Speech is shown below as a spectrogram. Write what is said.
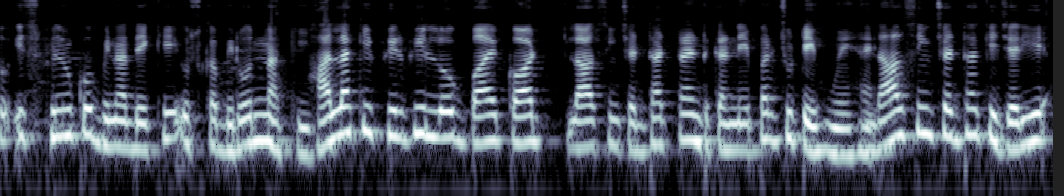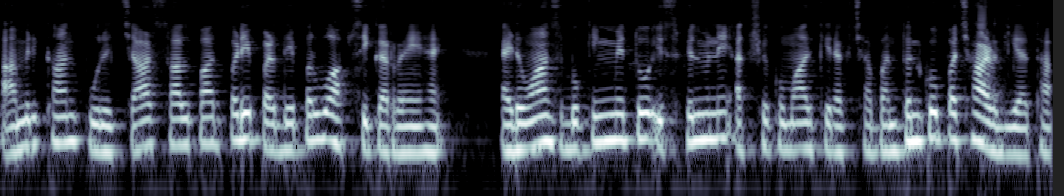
तो इस फ़िल्म को बिना देखे उसका विरोध न की हालाँकि फिर भी लोग बायकॉट लाल सिंह चड्ढा ट्रेंड करने पर जुटे हुए हैं। लाल सिंह चड्ढा के ज़रिए आमिर खान पूरे चार साल बाद बड़े पर्दे पर वापसी कर रहे हैं। एडवांस बुकिंग में तो इस फ़िल्म ने अक्षय कुमार की रक्षाबंधन को पछाड़ दिया था।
